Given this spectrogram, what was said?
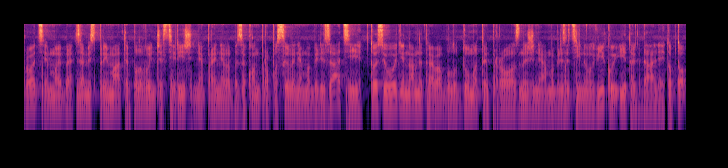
році ми би замість приймати половинчасті рішення прийняли би закон про посилення мобілізації, то сьогодні нам не треба було думати про зниження мобілізаційного віку і так далі. Тобто,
